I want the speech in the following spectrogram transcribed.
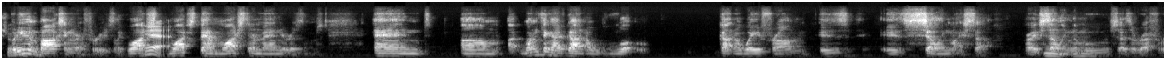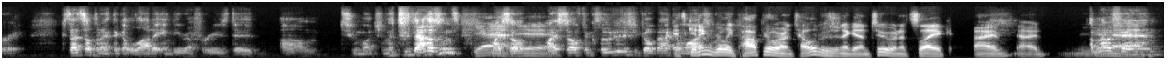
Sure. But even boxing referees, like watch yeah. watch them, watch their mannerisms. And um, one thing I've gotten a, gotten away from is is selling myself, right? Selling mm-hmm. the moves as a referee, because that's something I think a lot of indie referees did. Um, too much in the 2000s. Yeah, myself yeah. myself included. If you go back, it's watch, getting really popular on television again too, and it's like I, I am yeah. not a fan.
